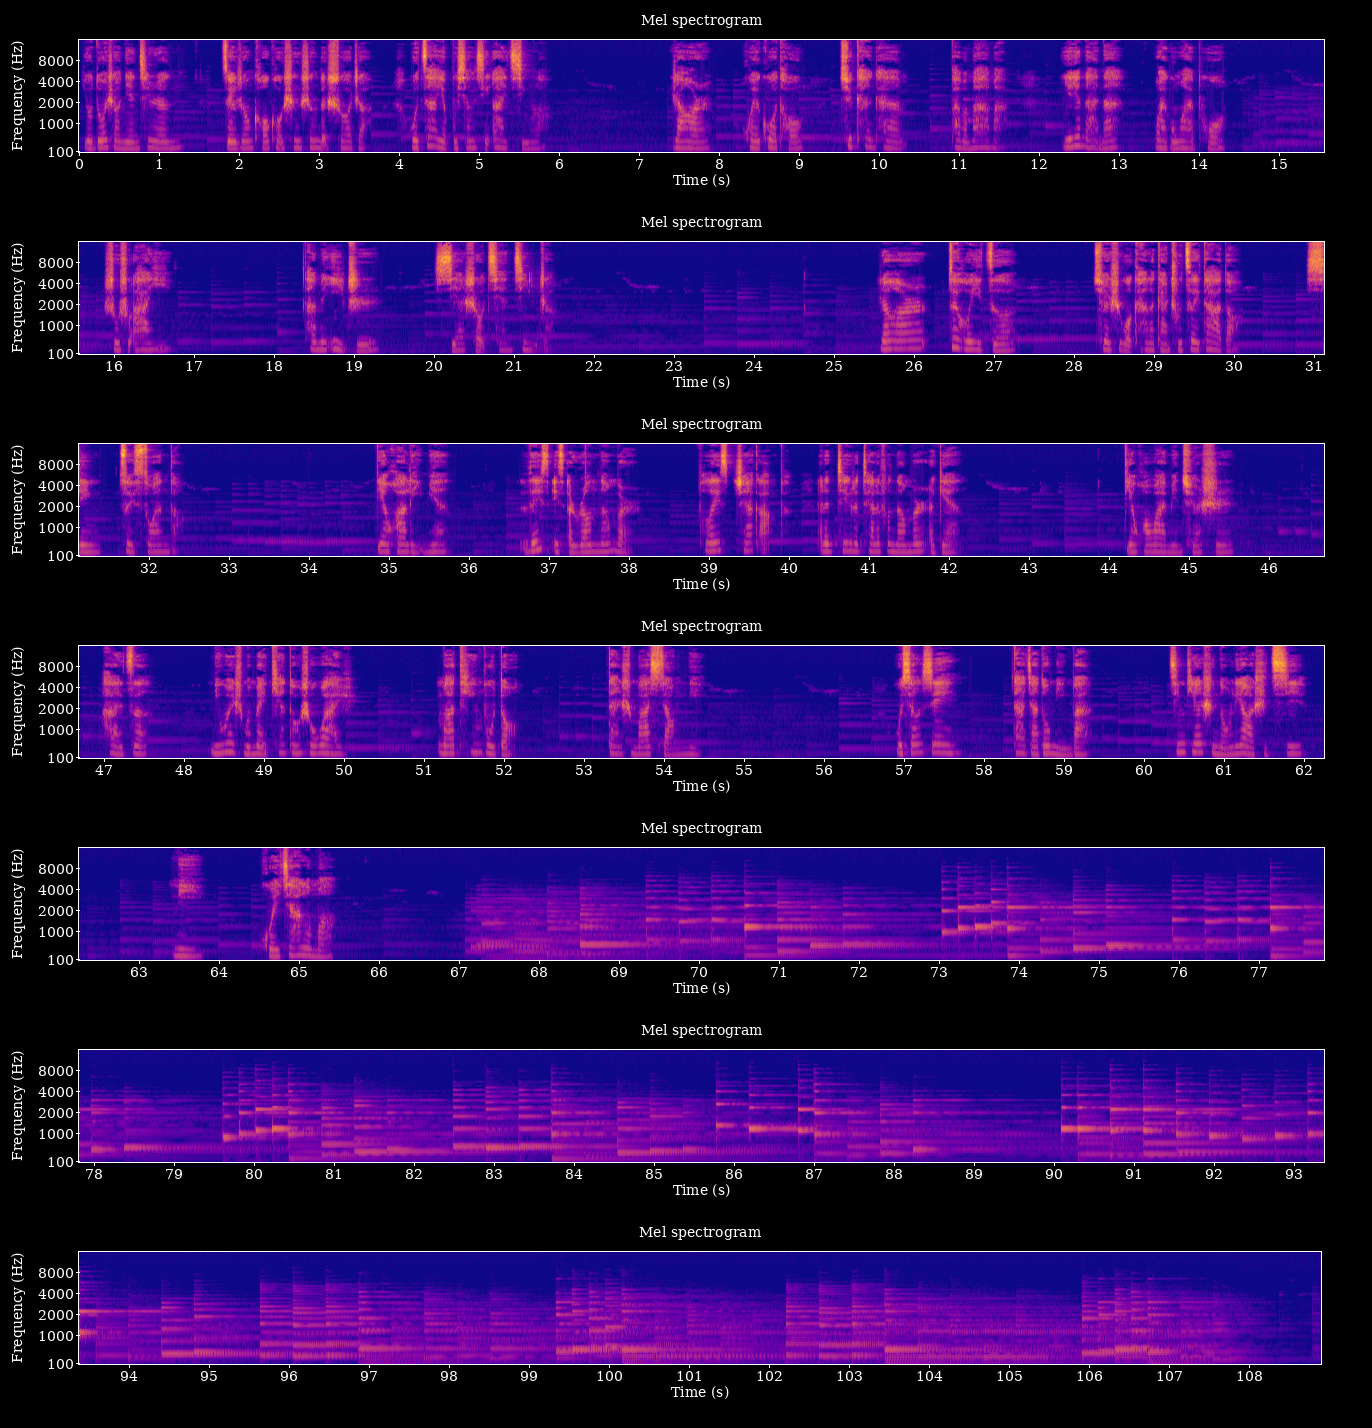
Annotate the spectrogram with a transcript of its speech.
有多少年轻人，最终口口声声的说着“我再也不相信爱情了”，然而回过头去看看爸爸妈妈、爷爷奶奶。外公外婆、叔叔阿姨，他们一直携手前进着。然而，最后一则，却是我看了感触最大的，心最酸的。电话里面，This is a wrong number. Please check up and take the telephone number again. 电话外面却是：“孩子，你为什么每天都说外语？妈听不懂，但是妈想你。我相信大家都明白，今天是农历二十七。你回家了吗？”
